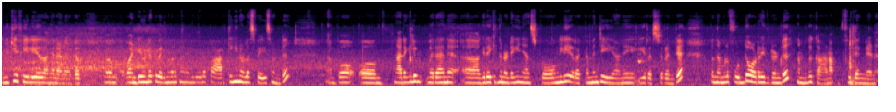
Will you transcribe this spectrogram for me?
എനിക്ക് ഫീൽ ചെയ്തത് അങ്ങനെയാണ് കേട്ടോ. വണ്ടി കൊണ്ടൊക്കെ വരുന്നവർക്കാണെങ്കിലും ഇവിടെ പാർക്കിങ്ങിനുള്ള സ്പേസ് ഉണ്ട്. അപ്പോൾ ആരെങ്കിലും വരാൻ ആഗ്രഹിക്കുന്നുണ്ടെങ്കിൽ ഞാൻ സ്ട്രോങ്ലി റെക്കമെൻഡ് ചെയ്യുകയാണ് ഈ റെസ്റ്റോറന്റ് അപ്പോൾ നമ്മൾ ഫുഡ് ഓർഡർ ചെയ്തിട്ടുണ്ട്. നമുക്ക് കാണാം ഫുഡ് എങ്ങനെയാണ്.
